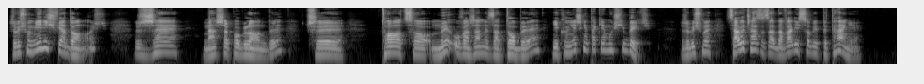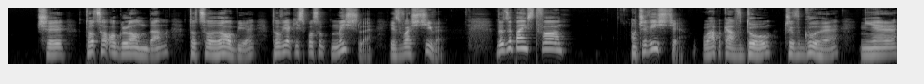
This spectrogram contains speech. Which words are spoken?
żebyśmy mieli świadomość, że nasze poglądy, czy to, co my uważamy za dobre, niekoniecznie takie musi być. Żebyśmy cały czas zadawali sobie pytanie, czy to, co oglądam, to, co robię, to w jaki sposób myślę, jest właściwe. Drodzy Państwo, oczywiście łapka w dół czy w górę nie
